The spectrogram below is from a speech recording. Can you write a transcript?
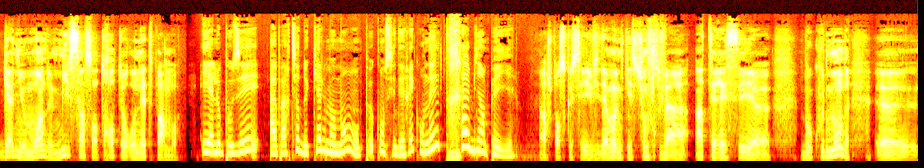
gagne moins de 1530 euros net par mois. Et à l'opposé, à partir de quel moment on peut considérer qu'on est très bien payé? Alors je pense que c'est évidemment une question qui va intéresser euh, beaucoup de monde. Euh,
